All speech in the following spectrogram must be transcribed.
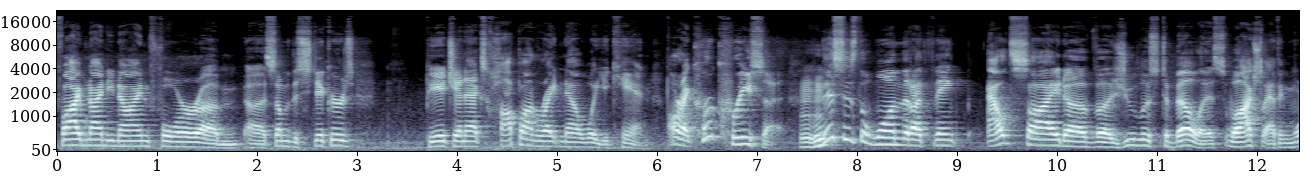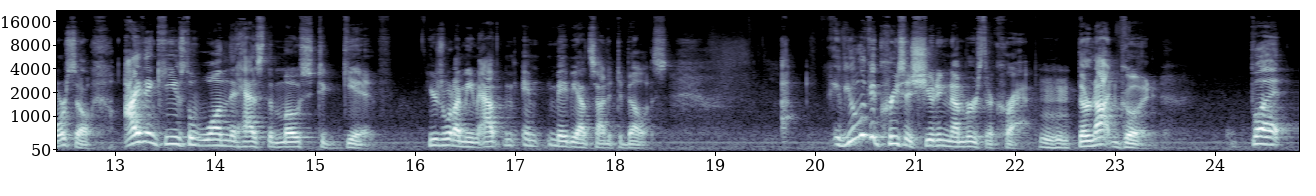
five ninety nine for um, uh, some of the stickers. PHNX, hop on right now while you can. All right, Kerr Kriisa. This is the one that I think outside of uh, Julius Tubelis, well, actually, I think more so. I think he's the one that has the most to give. Here's what I mean, out, maybe outside of Tubelis. If you look at Kriisa's shooting numbers, they're crap. They're not good. But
